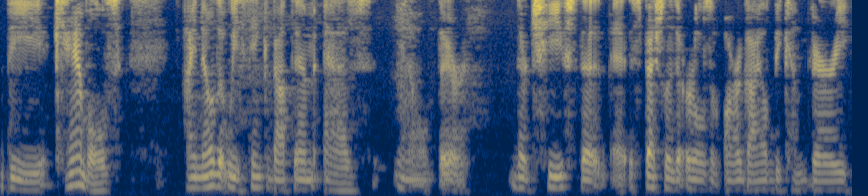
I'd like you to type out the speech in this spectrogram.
the Campbells, I know that we think about them as, you know, they're their chiefs that especially the earls of argyll become very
